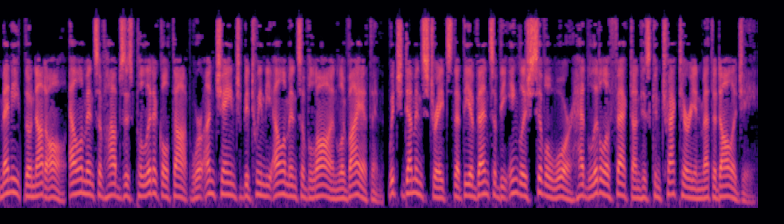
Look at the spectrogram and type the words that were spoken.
many though not all elements of Hobbes's political thought were unchanged between the elements of law and Leviathan, which demonstrates that the events of the English Civil War had little effect on his contractarian methodology.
